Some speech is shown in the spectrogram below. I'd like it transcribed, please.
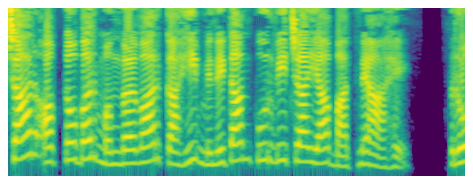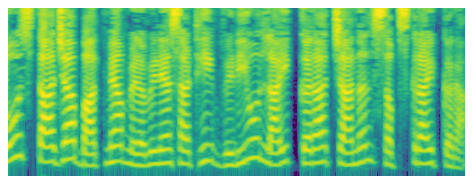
चार ऑक्टोबर मंगळवार काही मिनिटांपूर्वीच्या या बातम्या आहे. रोज ताज्या बातम्या मिळविण्यासाठी व्हिडिओ लाईक करा चॅनल सबस्क्राईब करा.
